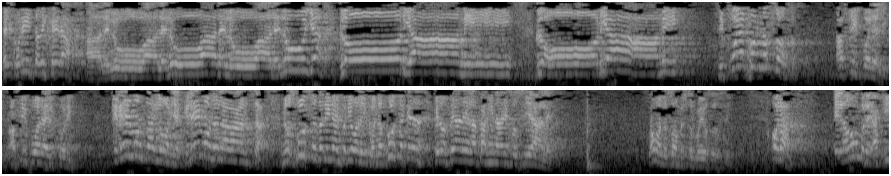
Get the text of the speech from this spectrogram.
El corito dijera, aleluya, aleluya, aleluya, aleluya, gloria a mí, gloria a mí. Si fuera por nosotros, así fuera el himno, así fuera el corito. Queremos la gloria, queremos la alabanza, nos gusta salir en periódico, nos gusta que, nos vean en las páginas sociales. Somos los hombres orgullosos así. Ahora, el hombre aquí,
